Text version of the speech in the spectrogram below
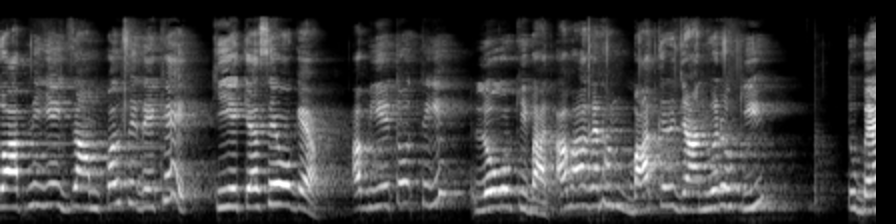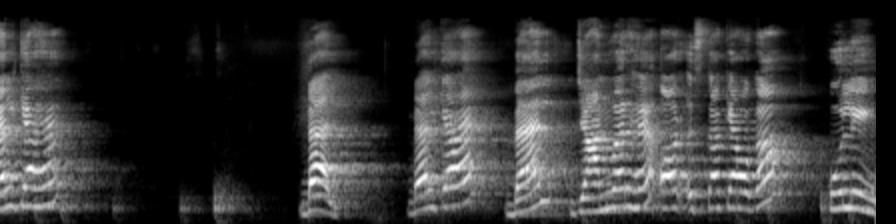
तो आपने ये एग्ज़ाम्पल से देखे कि ये कैसे हो गया? अब ये तो थी लोगों की बात। अब अगर हम बात करें जानवरों की तो बैल क्या है? बैल। बैल क्या है? बैल जानवर है और इसका क्या होगा? पुलिंग।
